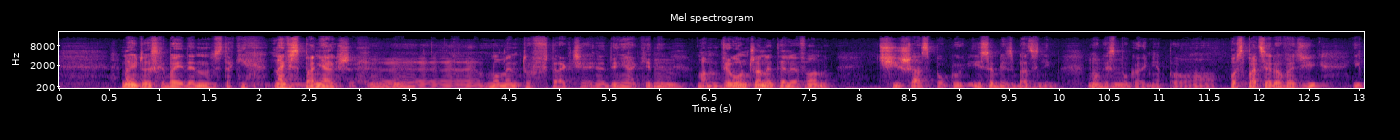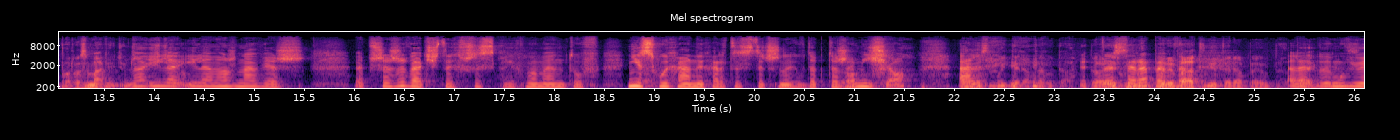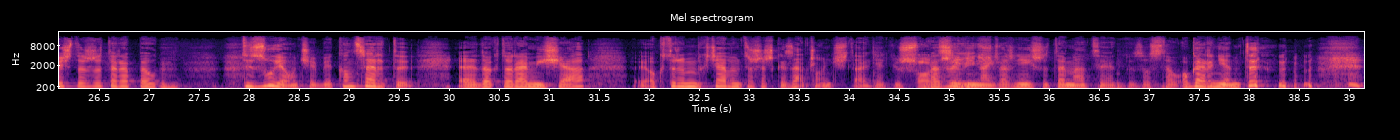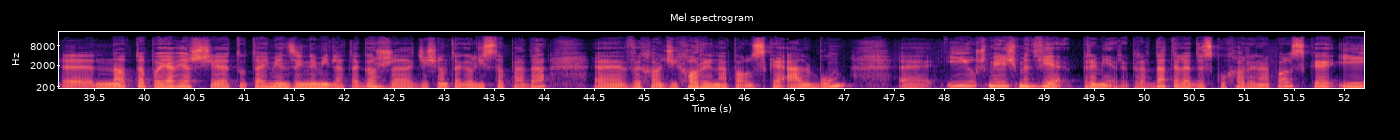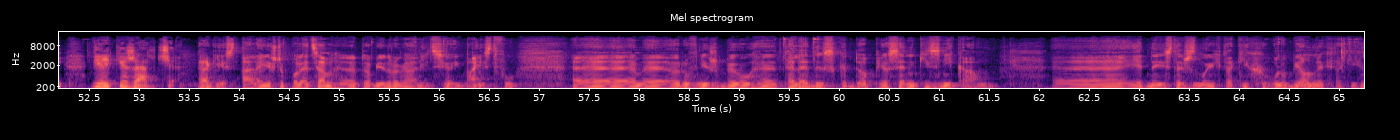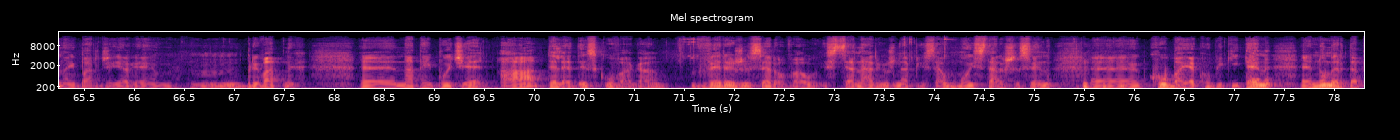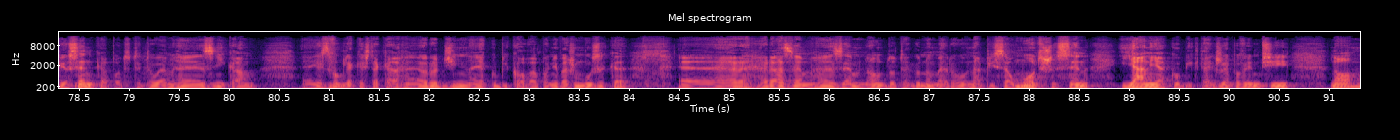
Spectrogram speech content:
no i to jest chyba jeden z takich najwspanialszych e, momentów w trakcie dnia, kiedy mam wyłączony telefon, cisza, spokój i sobie z Bazylim mogę spokojnie po, pospacerować i, i porozmawiać. No ile, ile można, wiesz, przeżywać tych wszystkich momentów niesłychanych, artystycznych w doktorze No. Misio. To Ale, jest mój terapeuta. To, jest jest, terapeuta. prywatny terapeuta. ale tak mówiłeś też, że terapeutyzują ciebie koncerty e, doktora Misia, o którym chciałabym troszeczkę zacząć, tak? Jak już Oczywiście. Bazylii, najważniejszy temat jakby został ogarnięty, no to pojawiasz się tutaj między innymi dlatego, że 10 listopada e, wychodzi Chory na Polskę, album e, i już mieliśmy dwie premiery, prawda? Teledysku Chory na Polskę i Wielkie Żarcie. Tak jest, ale jeszcze polecam e, Tobie, droga Alicjo, i Państwu. Również był teledysk do piosenki Znikam. E, jednej jest też z moich takich ulubionych, takich najbardziej, ja wiem, mm, prywatnych e, na tej płycie. A teledysk, uwaga, wyreżyserował, scenariusz napisał mój starszy syn e, Kuba Jakubik. I ten e, numer, ta piosenka pod tytułem e, Znikam jest w ogóle jakaś taka rodzinna Jakubikowa, ponieważ muzykę razem ze mną do tego numeru napisał młodszy syn Jan Jakubik. Także powiem ci, no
